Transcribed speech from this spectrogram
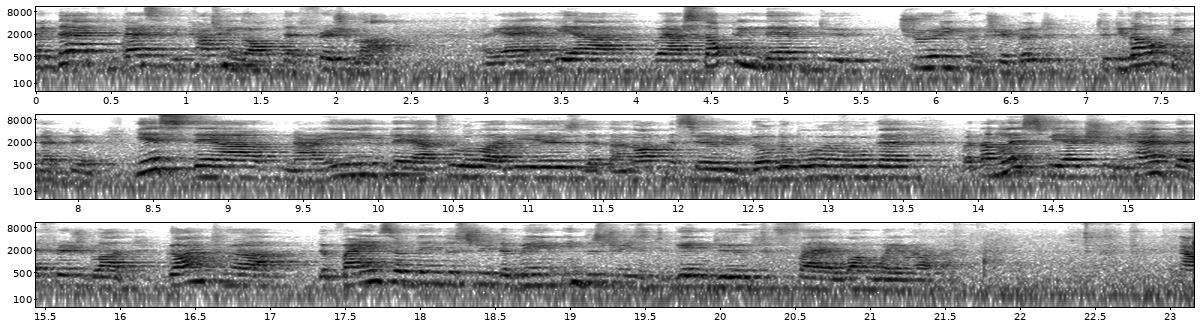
with that, we're basically cutting off that fresh blood. Okay? And we are, we are stopping them to truly contribute to developing that BIM. Yes, they are naive, they are full of ideas that are not necessarily buildable and all that, but unless we actually have that fresh blood going through our, the veins of the industry, the vein industry is again doomed to fail one way or another. Now,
